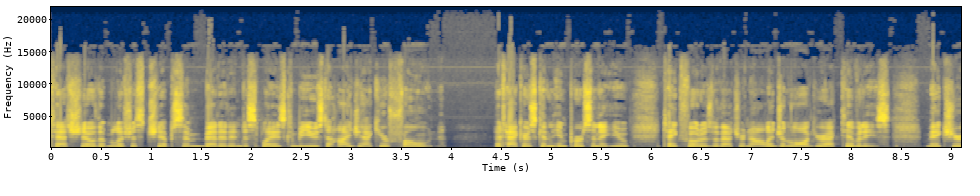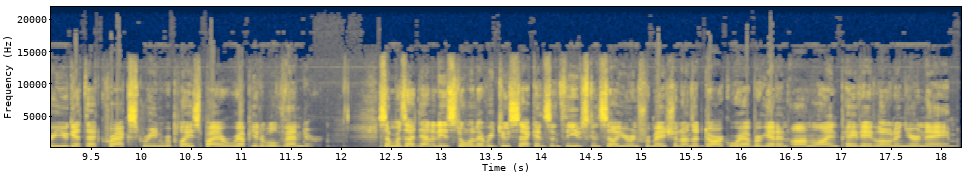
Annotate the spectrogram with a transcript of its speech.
Tests show that malicious chips embedded in displays can be used to hijack your phone. Attackers can impersonate you, take photos without your knowledge, and log your activities. Make sure you get that cracked screen replaced by a reputable vendor. Someone's identity is stolen every two seconds, and thieves can sell your information on the dark web or get an online payday loan in your name.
